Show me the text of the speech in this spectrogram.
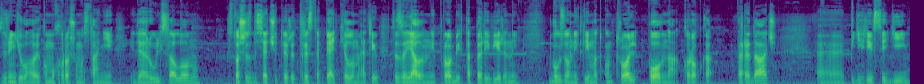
Зверніть увагу, в якому хорошому стані йде руль салону. 164 305 км. Це заявлений пробіг та перевірений. Двохзонний клімат-контроль, повна коробка передач, е, підігрів сидінь,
